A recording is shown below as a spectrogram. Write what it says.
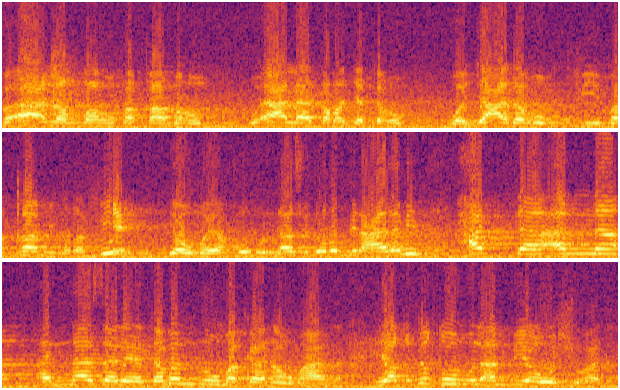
فأعلى الله مقامهم وأعلى درجتهم. وجعلهم في مقام رفيع يوم يقوم الناس لرب العالمين حتى أن الناس ليتمنوا مكانهم هذا. يغبطهم الأنبياء والشهداء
